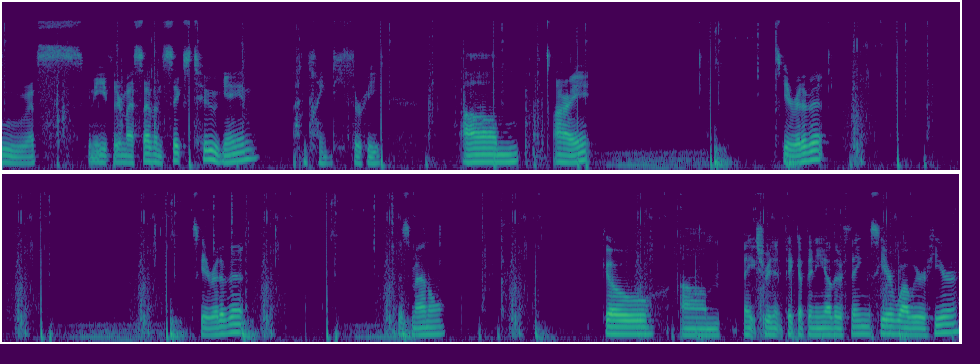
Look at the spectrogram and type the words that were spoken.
Ooh, that's gonna eat through my 7.62 game. 93. Um, alright. Let's get rid of it. Get rid of it. Dismantle. Go. Um, make sure we didn't pick up any other things here while we were here.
